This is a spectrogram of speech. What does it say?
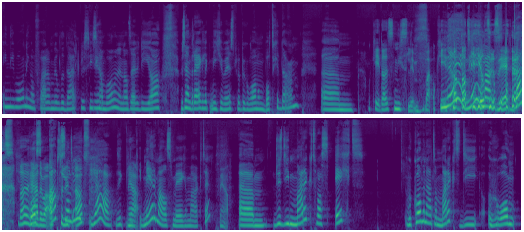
in die woning? Of waarom wilde daar precies ja. gaan wonen? En dan zeiden die, ja, we zijn er eigenlijk niet geweest. We hebben gewoon een bod gedaan. Um, oké, okay, dat is niet slim. Maar oké, okay, nee, dat, dat nee, geheel terzijde. Dat, dat raden we absoluut, absoluut af. Ja, ik, ja. Ik, meermaals meegemaakt. Hè? Ja. Um, dus die markt was echt... We komen uit een markt die gewoon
